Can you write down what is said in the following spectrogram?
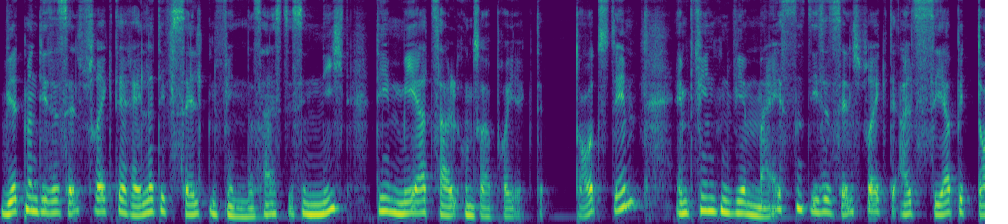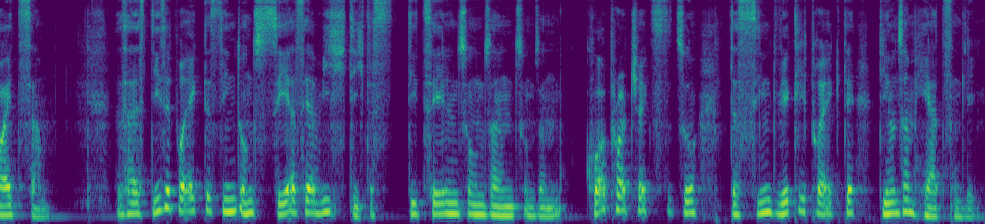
wird man diese Selbstprojekte relativ selten finden. Das heißt, sie sind nicht die Mehrzahl unserer Projekte. Trotzdem empfinden wir meistens diese Selbstprojekte als sehr bedeutsam. Das heißt, diese Projekte sind uns sehr, sehr wichtig. Das, die zählen zu unseren, zu unseren Core Projects dazu. Das sind wirklich Projekte, die uns am Herzen liegen.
